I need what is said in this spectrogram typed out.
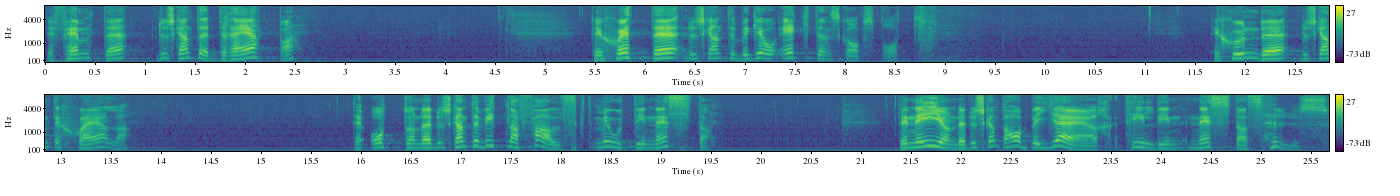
Det femte, du ska inte dräpa. Det sjätte, du ska inte begå äktenskapsbrott. Det sjunde, du ska inte stjäla. Det åttonde, du ska inte vittna falskt mot din nästa. Det nionde, du ska inte ha begär till din nästas hus.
